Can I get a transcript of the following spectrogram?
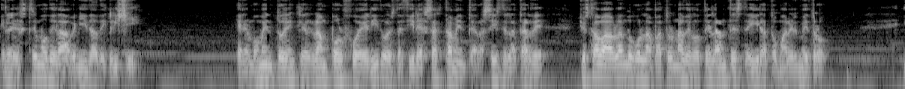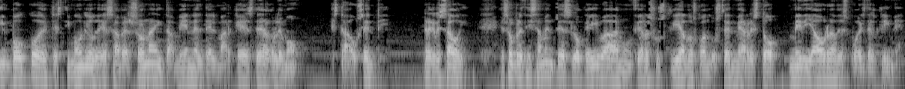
en el extremo de la avenida de Clichy. En el momento en que el gran Paul fue herido, es decir, exactamente a las seis de la tarde, yo estaba hablando con la patrona del hotel antes de ir a tomar el metro. Invoco el testimonio de esa persona y también el del marqués de Arlemont. Está ausente. Regresa hoy. Eso precisamente es lo que iba a anunciar a sus criados cuando usted me arrestó, media hora después del crimen.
